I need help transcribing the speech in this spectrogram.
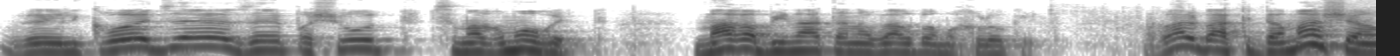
ולקרוא את זה זה פשוט צמרמורת, מה רבי נתן עבר במחלוקת. אבל בהקדמה שם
